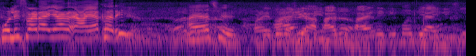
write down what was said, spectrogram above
પોલીસવાળા અહીંયા આયા ખરી? આયા છે. પણ એ તો પછી આ ફાયર ફાયરની ટીમો બી આવેલી છે.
